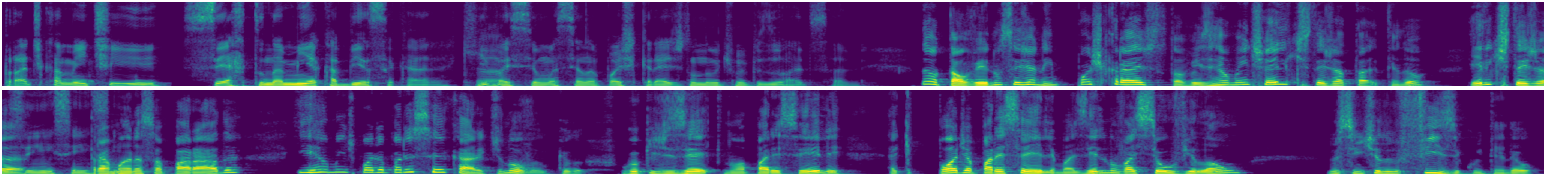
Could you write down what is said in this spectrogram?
praticamente certo na minha cabeça, cara. Que É. vai ser uma cena pós-crédito no último episódio, sabe? Não, talvez não seja nem pós-crédito. Talvez realmente ele que esteja, entendeu? Ele que esteja sim, sim. tramando essa parada e realmente pode aparecer, cara. De novo, o que, eu, o que eu quis dizer que não aparecer ele é que pode aparecer ele, mas ele não vai ser o vilão no sentido físico, entendeu?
